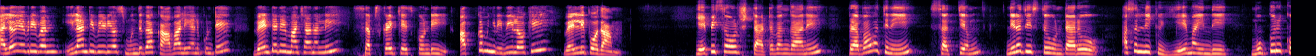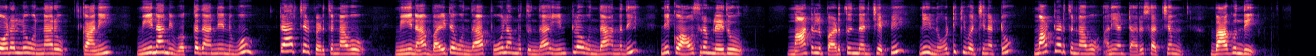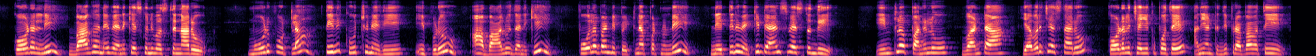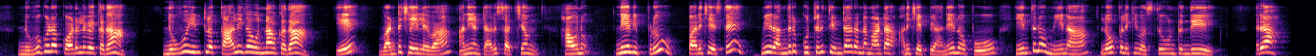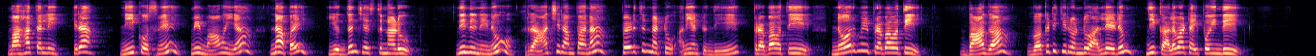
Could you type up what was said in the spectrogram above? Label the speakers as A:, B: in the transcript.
A: Hello everyone ఇలాంటి videos ముందుగా కావాలి అనుకుంటే వెంటనే మా ఛానల్ని సబ్స్క్రైబ్ చేసుకోండి. అప్కమింగ్ రివ్యూలోకి వెళ్ళిపోదాం. ఎపిసోడ్ స్టార్ట్ అవ్వంగానే ప్రభావతిని సత్యం నిలదీస్తూ ఉంటారు. అసలు నీకు ఏమైంది? ముగ్గురు కోడళ్ళు ఉన్నారు. కానీ మీనాని ఒక్కదాన్నే నువ్వు టార్చర్ పెడుతున్నావు. మీనా బయట ఉందా? పూలమ్ముతుందా ఇంట్లో ఉందా? అన్నది నీకు అవసరం లేదు. మాటలు పడుతుందని చెప్పి నీ నోటికి వచ్చినట్టు మాట్లాడుతున్నావు అని అంటారు సత్యం. బాగుంది. కోడల్ని బాగానే వెనకేసుకుని వస్తున్నారు. మూడు పూట్ల తిని కూర్చునేది. ఇప్పుడు ఆ బాలుదనికి పూలబండి పెట్టినప్పటి నుండి నెత్తిన వెక్కి డ్యాన్స్ వేస్తుంది. ఇంట్లో పనులు వంట ఎవరు చేస్తారు? కోడలు చేయకపోతే అని అంటుంది ప్రభావతి. నువ్వు కూడా కోడలువే కదా? నువ్వు ఇంట్లో ఖాళీగా ఉన్నావు కదా? ఏ? వంట చేయలేవా? అని అంటారు సత్యం. అవును నేనిప్పుడు పని చేస్తే మీరందరూ కూర్చుని తింటారన్నమాట అని చెప్పి అనేలోపు ఇంతలో మీనా లోపలికి వస్తూ ఉంటుంది. రా మహాతల్లి రా నీకోసమే మీ మామయ్య నాపై యుద్ధం చేస్తున్నాడు. నిన్ను నేను రాచి రంపాన పెడుతున్నట్టు అని అంటుంది ప్రభావతి నోర్మి ప్రభావతి. బాగా ఒకటికి రెండు అల్లేయడం నీకు అలవాటైపోయింది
